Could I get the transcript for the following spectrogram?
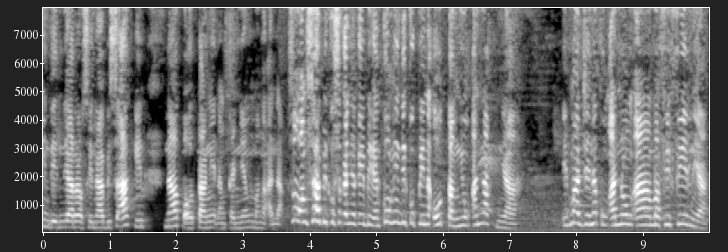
hindi niya raw sinabi sa akin na pautangin ang kanyang mga anak. So, ang sabi ko sa kanya, kaibigan, kung hindi ko pinautang yung anak niya, imagine na kung anong uh, mafe-feel niya.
